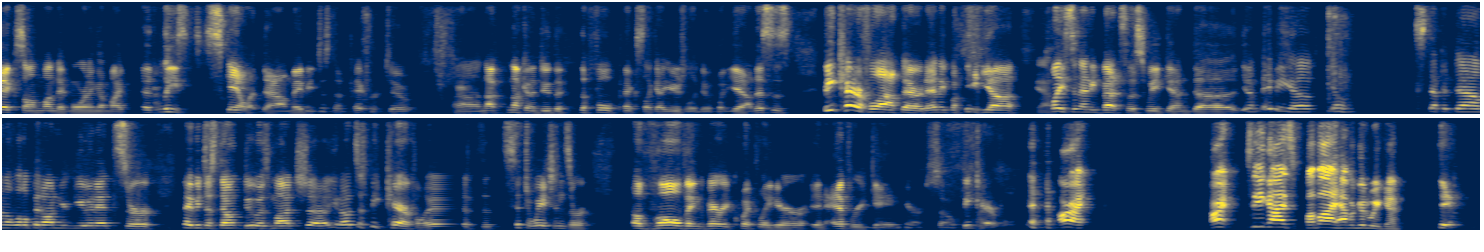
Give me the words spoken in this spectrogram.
picks on Monday morning, I might at least scale it down, maybe just a pick or two. Uh, not not going to do the the full picks like I usually do, but yeah, this is be careful out there to anybody uh, yeah. placing any bets this weekend. Uh, you know, maybe uh, you know step it down a little bit on your units or maybe just don't do as much uh, you know just be careful. It, the situations are evolving very quickly here in every game here so be careful. All right. All right. See you guys. Bye bye have a good weekend. See you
